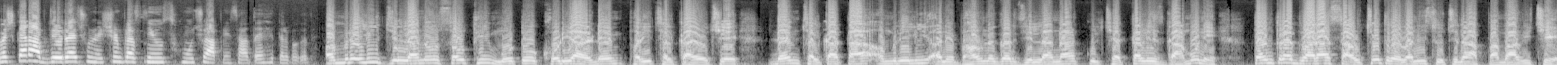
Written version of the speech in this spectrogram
નમસ્કાર, આપ જોઈ રહ્યા છો નેશન પ્લસ ન્યૂઝ. હું છું આપની સાથે હેતલ ભગત. અમરેલી જિલ્લાનો સૌથી મોટો ખોડિયાર ડેમ ફરી છલકાયો છે. ડેમ છલકાતા અમરેલી અને ભાવનગર જિલ્લાના કુલ છેતાલીસ ગામોને તંત્ર દ્વારા સાવચેત રહેવાની સૂચના આપવામાં આવી છે.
